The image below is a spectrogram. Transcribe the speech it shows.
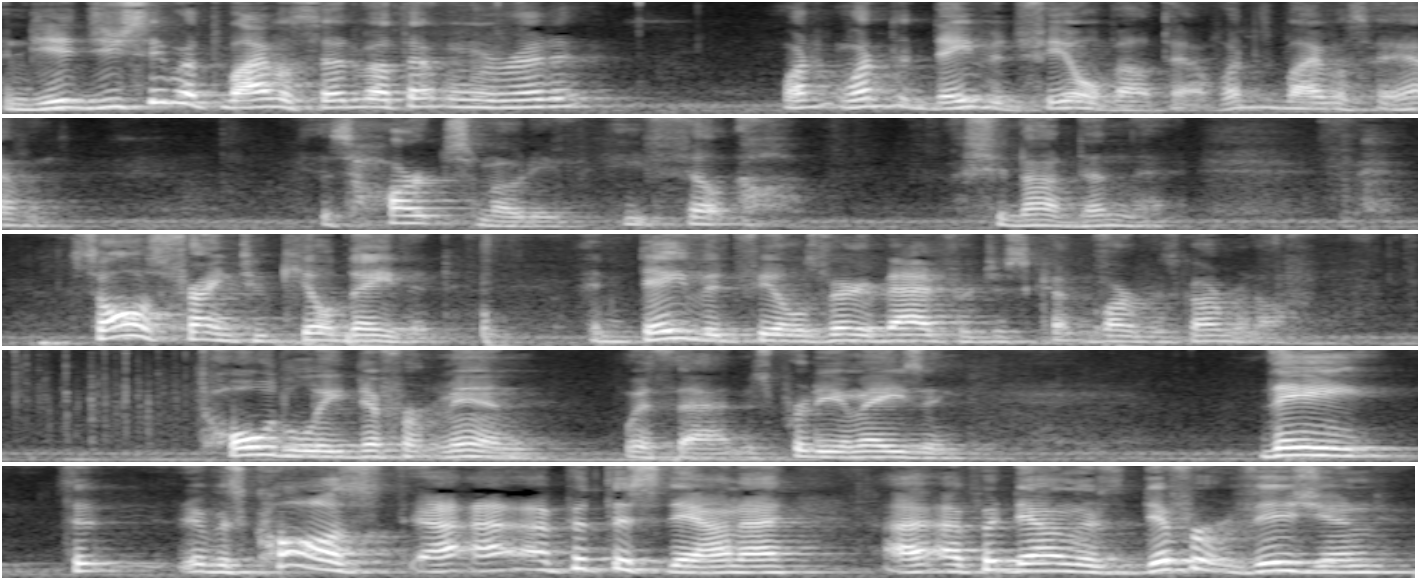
And did you see what the Bible said about that when we read it? What, what did David feel about that? What does the Bible say happened? His heart smote him. He felt, oh, I should not have done that. Saul is trying to kill David, and David feels very bad for just cutting part of his garment off. Totally different men with that. It's pretty amazing. They, it was caused, I, I put this down, I, I put down there's different vision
